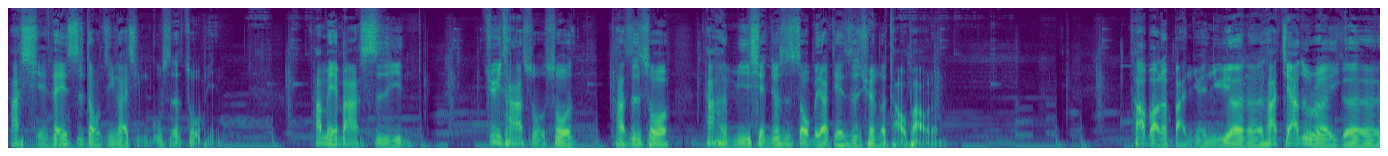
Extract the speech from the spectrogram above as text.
他写类似《东京爱情故事》的作品，他没办法适应。据他所说，他是说他很明显就是受不了电视圈而逃跑了。逃跑的坂元裕二呢，他加入了一个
